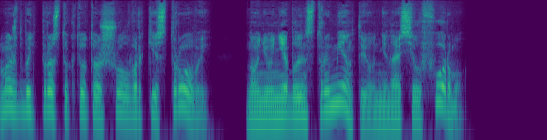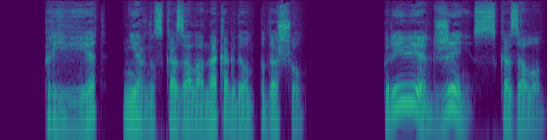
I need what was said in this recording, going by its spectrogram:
Может быть, просто кто-то шел в оркестровый, но у него не было инструмента, и он не носил форму. «Привет», — нервно сказала она, когда он подошел. «Привет, Дженнис», — сказал он.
